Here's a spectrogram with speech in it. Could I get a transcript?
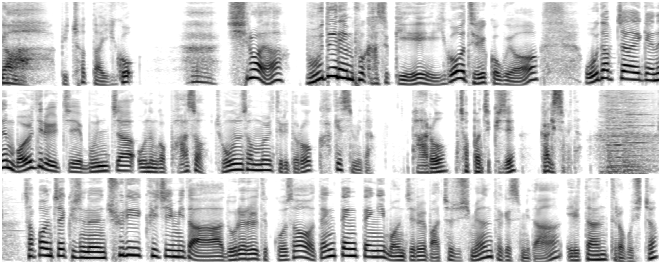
야 미쳤다. 이거, 실화야? 무드램프 가습기 이거 드릴 거고요. 오답자에게는 뭘 드릴지 문자 오는 거 봐서 좋은 선물 드리도록 하겠습니다. 바로 첫 번째 퀴즈 가겠습니다. 첫 번째 퀴즈는 추리 퀴즈입니다. 노래를 듣고서 땡땡땡이 뭔지를 맞춰주시면 되겠습니다. 일단 들어보시죠.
